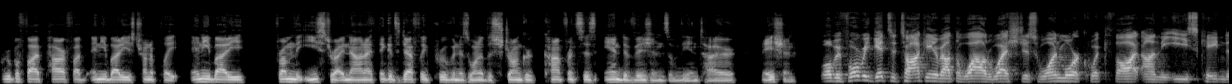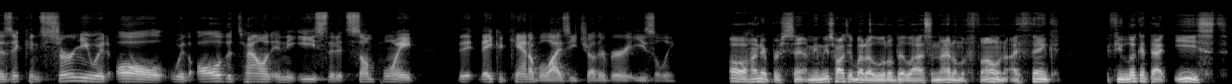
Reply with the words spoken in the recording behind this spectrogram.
Group of Five, Power Five, anybody is trying to play anybody from the East right now, and I think it's definitely proven as one of the stronger conferences and divisions of the entire nation. Well, before we get to talking about the Wild West, just one more quick thought on the East. Caden, does it concern you at all with all the talent in the East that at some point they, they could cannibalize each other very easily? Oh, 100%. I mean, we talked about it a little bit last night on the phone. I think if you look at that East,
